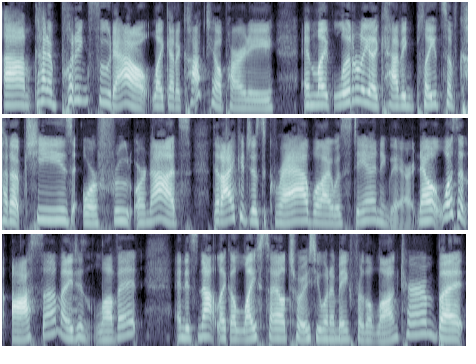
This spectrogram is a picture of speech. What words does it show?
um, kind of putting food out like at a cocktail party and like literally like having plates of cut up cheese or fruit or nuts that I could just grab while I was standing there. Now it wasn't awesome. I didn't love it. And it's not like a lifestyle choice you want to make for the long term, but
